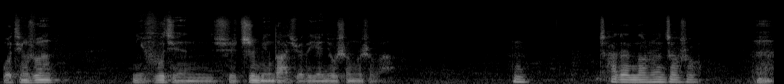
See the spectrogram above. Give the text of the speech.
我听说，你父亲是知名大学的研究生，是吧？差点当上教授。嗯，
